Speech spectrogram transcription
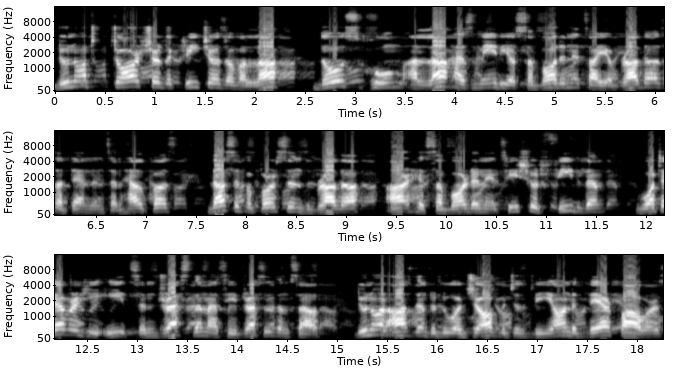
Do not torture the creatures of Allah. Those whom Allah has made your subordinates are your brothers, attendants, and helpers. Thus, if a person's brother are his subordinates, he should feed them whatever he eats and dress them as he dresses himself. Do not ask them to do a job which is beyond their powers.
